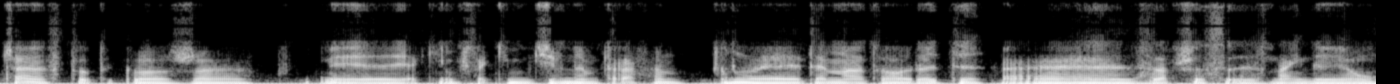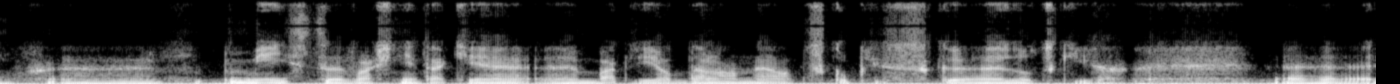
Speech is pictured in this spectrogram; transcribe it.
często, tylko że jakimś takim dziwnym trafem te meteoryty zawsze sobie znajdują miejsce właśnie takie bardziej oddalone od skupisk e, ludzkich. E, e,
